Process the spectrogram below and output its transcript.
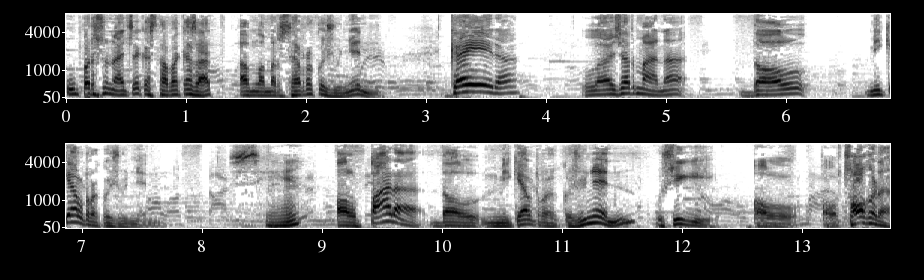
un personatge que estava casat amb la Mercè Rocajunyent, que era la germana del Miquel Rocajunyent. Sí. El pare del Miquel Rocajunyent, o sigui, el, el sogre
